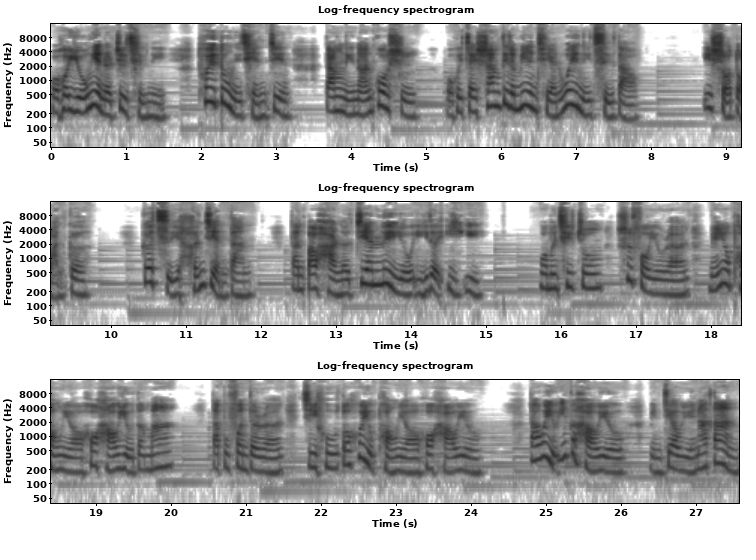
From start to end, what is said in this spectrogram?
我会永远的支持你，推动你前进。当你难过时，我会在上帝的面前为你祈祷。一首短歌，歌词也很简单，但包含了建立友谊的意义。我们其中是否有人没有朋友或好友的吗？大部分的人几乎都会有朋友或好友。大卫有一个好友，名叫约拿丹。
